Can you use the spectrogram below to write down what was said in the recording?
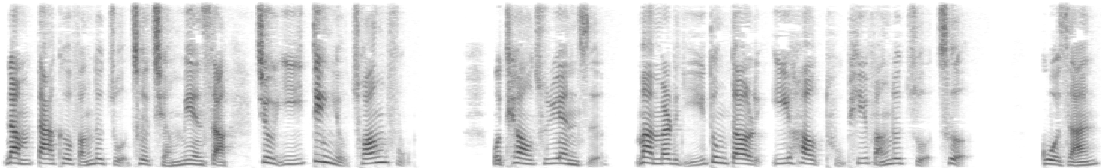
那么大客房的左侧墙面上就一定有窗户。我跳出院子，慢慢的移动到了一号土坯房的左侧，果然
